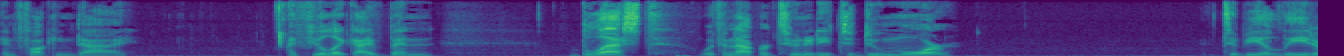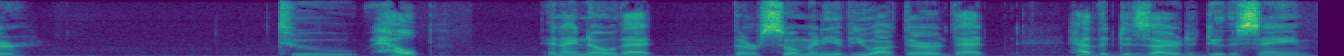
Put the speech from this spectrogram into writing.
and fucking die. I feel like I've been blessed with an opportunity to do more, to be a leader, to help. And I know that there are so many of you out there that have the desire to do the same.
